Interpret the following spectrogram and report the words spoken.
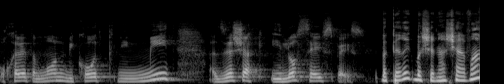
אוכלת המון ביקורת פנימית על זה שהיא לא safe space. בפרק בשנה שעברה,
